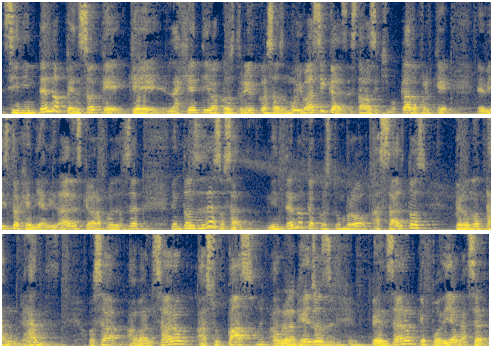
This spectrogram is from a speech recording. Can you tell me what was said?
si Nintendo pensó que, que la gente iba a construir cosas muy básicas, estabas equivocado, porque he visto genialidades que ahora puedes hacer. Entonces eso, o sea, Nintendo te acostumbró a saltos, pero no tan grandes. O sea, avanzaron a su paso, a lo que ellos pensaron que podían hacer.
